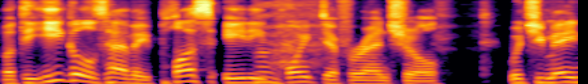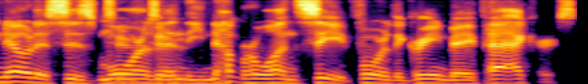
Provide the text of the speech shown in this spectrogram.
but the Eagles have a plus eighty point differential which you may notice is more Toot, than toot. the number one seat for the Green Bay Packers.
